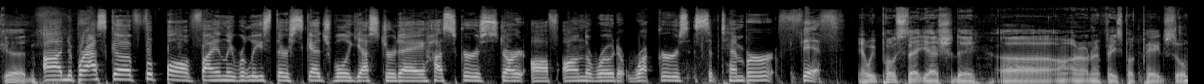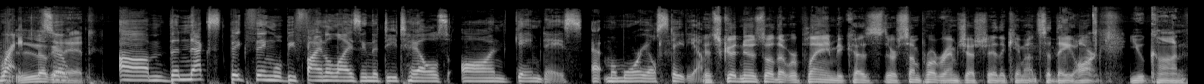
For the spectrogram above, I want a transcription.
Good. uh, nebraska football finally released their schedule yesterday huskers start off on the road at rutgers september 5th Yeah, we posted that yesterday uh, on, on our Facebook page. So Right. look So- at it. Um, the next big thing will be finalizing the details on game days at memorial stadium It's good news though that we're playing because there's some programs yesterday that came out and said they aren't. UConn.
